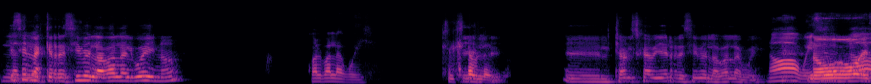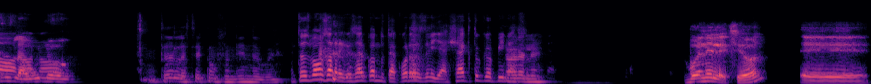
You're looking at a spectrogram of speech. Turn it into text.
la es en la que recibe la bala el güey, ¿no? ¿Cuál bala, güey? ¿Qué que habla? El, Charles Javier recibe la bala, güey. No, güey. No, esa esa es la no, no. 1. Entonces la estoy confundiendo, güey. Entonces vamos a regresar cuando te acuerdes de ella. Shaq, ¿tú qué opinas? Órale. Buena elección. eh,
